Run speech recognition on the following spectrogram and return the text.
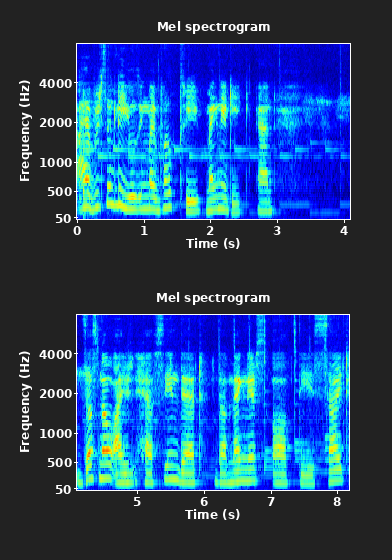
I have recently using my Valk 3 magnetic and just now I have seen that the magnets of the side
